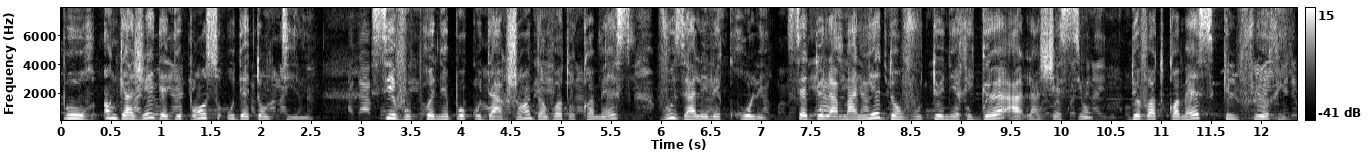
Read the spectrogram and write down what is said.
pour engager des dépenses ou des tontines. Si vous prenez beaucoup d'argent dans votre commerce, vous allez l'écrouler. C'est de la manière dont vous tenez rigueur à la gestion de votre commerce qu'il fleurit.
